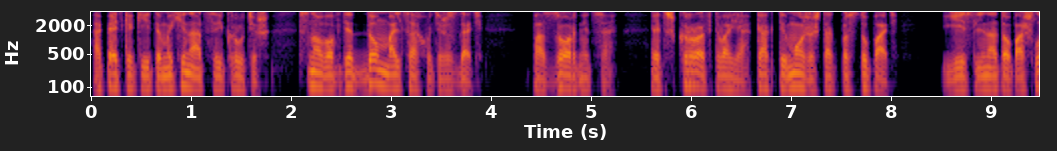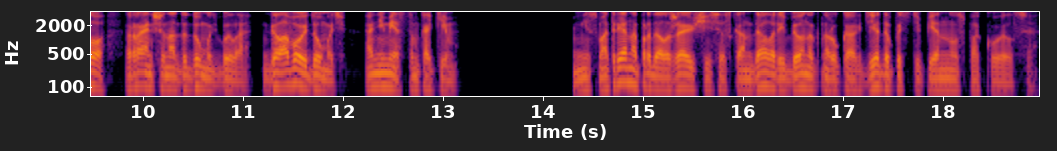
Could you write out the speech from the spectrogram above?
Опять какие-то махинации крутишь. Снова в детдом мальца хочешь сдать. Позорница. Это ж кровь твоя. Как ты можешь так поступать? Если на то пошло, раньше надо думать было. Головой думать, а не местом каким. Несмотря на продолжающийся скандал, ребенок на руках деда постепенно успокоился.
